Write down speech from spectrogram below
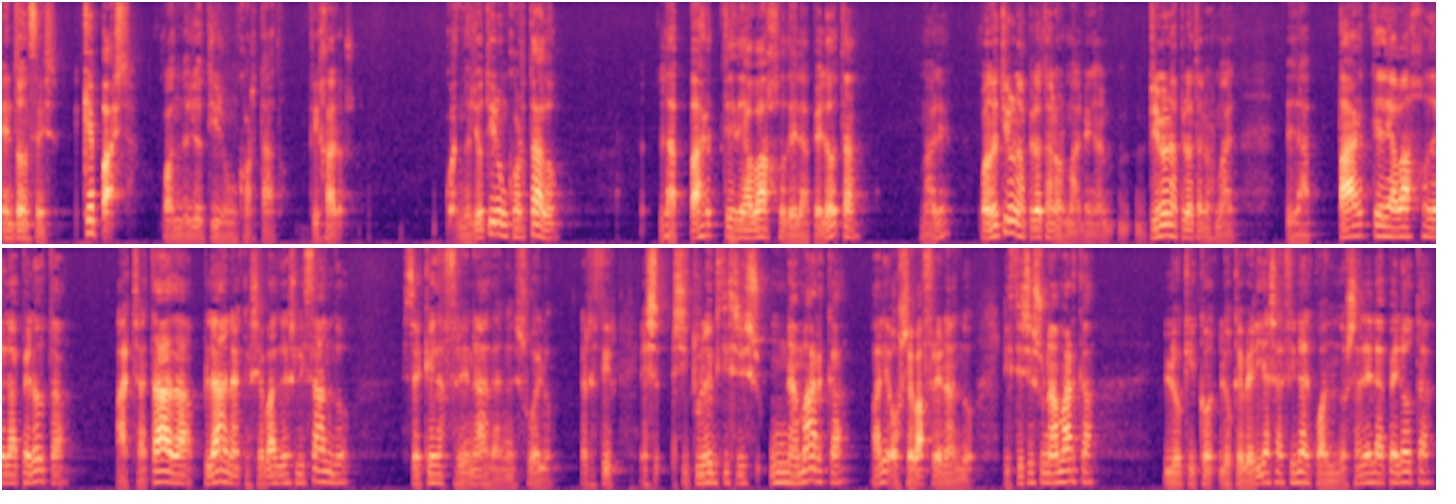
Entonces, ¿qué pasa cuando yo tiro un cortado? Fijaros, cuando yo tiro un cortado, la parte de abajo de la pelota, ¿vale? Cuando tiro una pelota normal, venga, primero una pelota normal, la parte de abajo de la pelota, achatada, plana, que se va deslizando, se queda frenada en el suelo. Es decir, si tú le hicieses una marca, O se va frenando, le hicieses una marca, lo que, lo que verías al final cuando sale la pelota,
